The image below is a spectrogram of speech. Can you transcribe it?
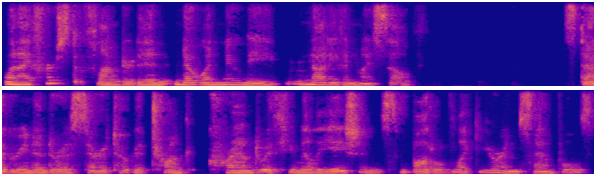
When I first floundered in, no one knew me, not even myself. Staggering under a Saratoga trunk crammed with humiliations bottled like urine samples,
